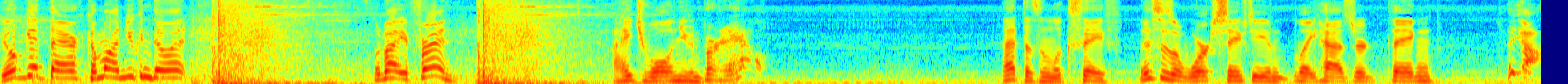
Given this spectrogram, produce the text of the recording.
You'll get there. Come on, you can do it. What about your friend? I hate you all and you can burn it out. That doesn't look safe. This is a work safety and like hazard thing. Yeah.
